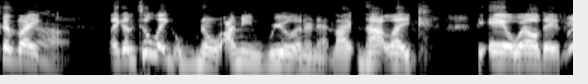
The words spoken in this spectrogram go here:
Cuz like Yeah. like until like no, I mean real internet. Like not like the AOL days.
